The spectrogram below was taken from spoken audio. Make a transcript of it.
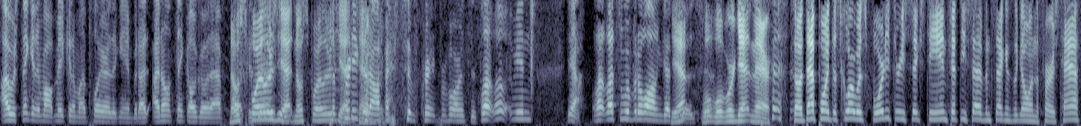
I was thinking about making him my player of the game, but I, I don't think I'll go that far. No spoilers are yet. No spoilers Some yet. pretty Ken. good offensive, great performances. Let, let- I mean, yeah, let, us move it along and get Yeah, to those. well, well, we're getting there. so at that point, the score was 43-16, 57 seconds to go in the first half.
